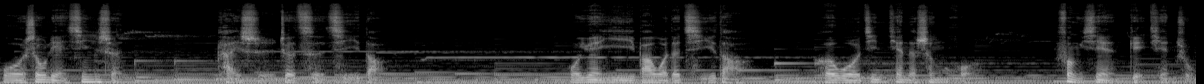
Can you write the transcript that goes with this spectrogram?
我收敛心神，开始这次祈祷。我愿意把我的祈祷和我今天的生活奉献给天主，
